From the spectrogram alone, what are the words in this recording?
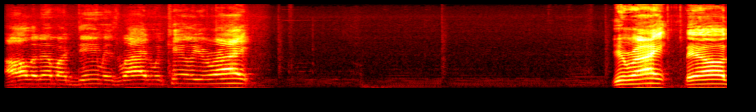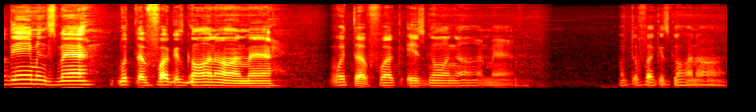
All of them are demons riding with Kill. You're right. You're right. They're all demons, man. What the fuck is going on, man? What the fuck is going on, man? What the fuck is going on?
